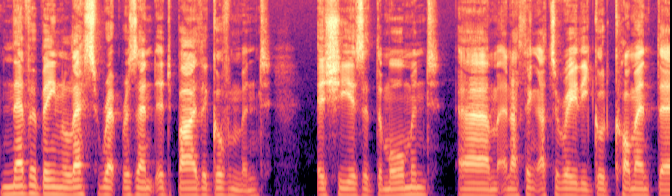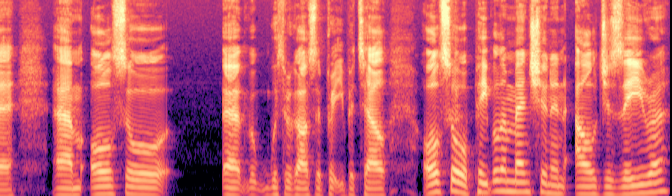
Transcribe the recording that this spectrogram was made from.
never been less represented by the government as she is at the moment. Um, and I think that's a really good comment there. Um, also, uh, with regards to Priti Patel, also people are mentioning Al Jazeera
